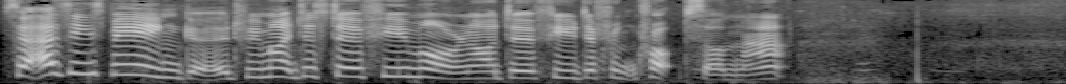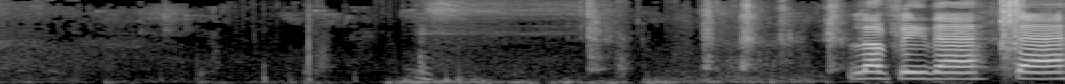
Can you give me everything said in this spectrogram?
so as he's being good, we might just do a few more and I'll do a few different crops on that. Lovely there, there.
